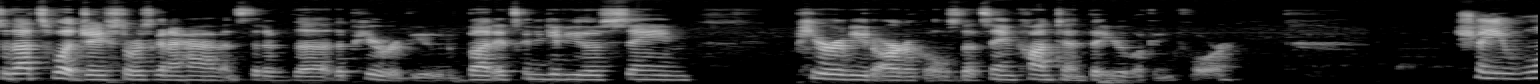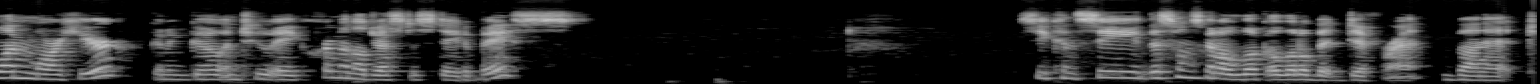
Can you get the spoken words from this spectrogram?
So that's what JSTOR is going to have instead of the, the peer reviewed, but it's going to give you those same peer reviewed articles, that same content that you're looking for. Show you one more here. I'm going to go into a criminal justice database. So you can see this one's going to look a little bit different, but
